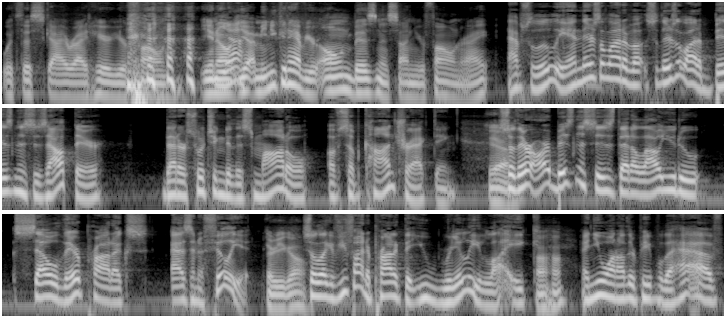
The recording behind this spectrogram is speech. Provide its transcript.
with this guy right here, your phone. you know, Yeah. yeah, I mean, you can have your own business on your phone, right? Absolutely. And there's a lot of uh, so there's a lot of businesses out there that are switching to this model of subcontracting. Yeah. So there are businesses that allow you to sell their products as an affiliate. There you go. So like if you find a product that you really like Uh-huh. and you want other people to have,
